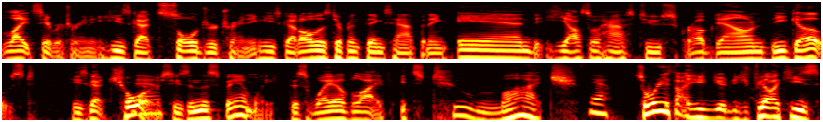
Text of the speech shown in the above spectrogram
lightsaber training. He's got soldier training. He's got all those different things happening, and he also has to scrub down the ghost. He's got chores. He's in this family, this way of life. It's too much. Yeah. So what do you thought? You, you, you feel like he's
